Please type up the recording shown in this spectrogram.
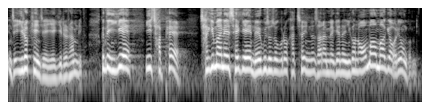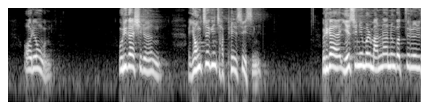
이제 이렇게 이제 얘기를 합니다. 근데 이게 이 자폐 자기만의 세계에 뇌구조적으로 갇혀 있는 사람에게는 이건 어마어마하게 어려운 겁니다. 어려운 겁니다. 우리가 실은 영적인 자폐일 수 있습니다. 우리가 예수님을 만나는 것들을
